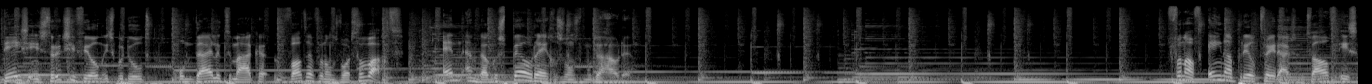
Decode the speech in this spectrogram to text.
Deze instructiefilm is bedoeld om duidelijk te maken wat er van ons wordt verwacht en aan welke spelregels we ons moeten houden. Vanaf 1 april 2012 is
